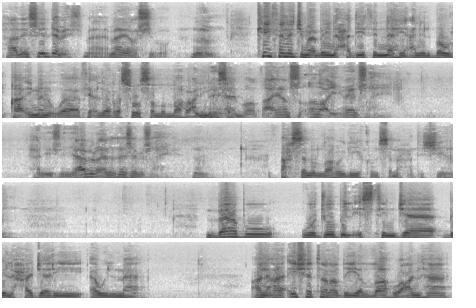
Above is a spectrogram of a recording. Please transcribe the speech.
هذا يصير دمس ما, ما يرشبون نعم. كيف نجمع بين حديث النهي عن البول قائما وفعل الرسول صلى الله عليه وسلم؟ النهي عن البول قائما ضعيف غير صحيح. حديث جابر ليس بصحيح. نعم. أحسن الله إليكم سماحة الشيخ. نعم. باب وجوب الاستنجاء بالحجر أو الماء. عن عائشة رضي الله عنها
